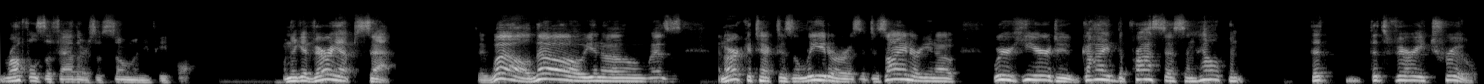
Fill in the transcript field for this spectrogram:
ruffles the feathers of so many people, and they get very upset. Say, well, no, you know, as an architect, as a leader, as a designer, you know, we're here to guide the process and help, and that that's very true.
